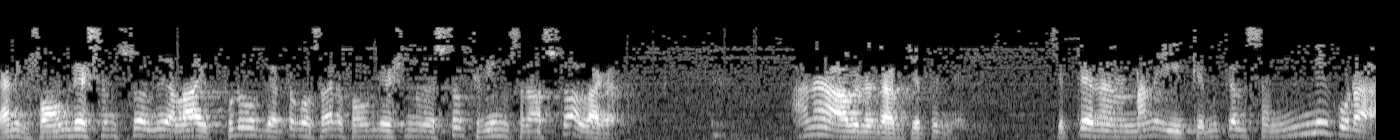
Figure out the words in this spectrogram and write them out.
దానికి ఫౌండేషన్స్ అవి అలా ఎప్పుడు గంటకోసారి ఫౌండేషన్ వేస్తూ క్రీమ్స్ రాస్తూ అలాగా. అని ఆవిడ నాకు చెప్పింది. చెప్తే నేను అన్నాను ఈ కెమికల్స్ అన్నీ కూడా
